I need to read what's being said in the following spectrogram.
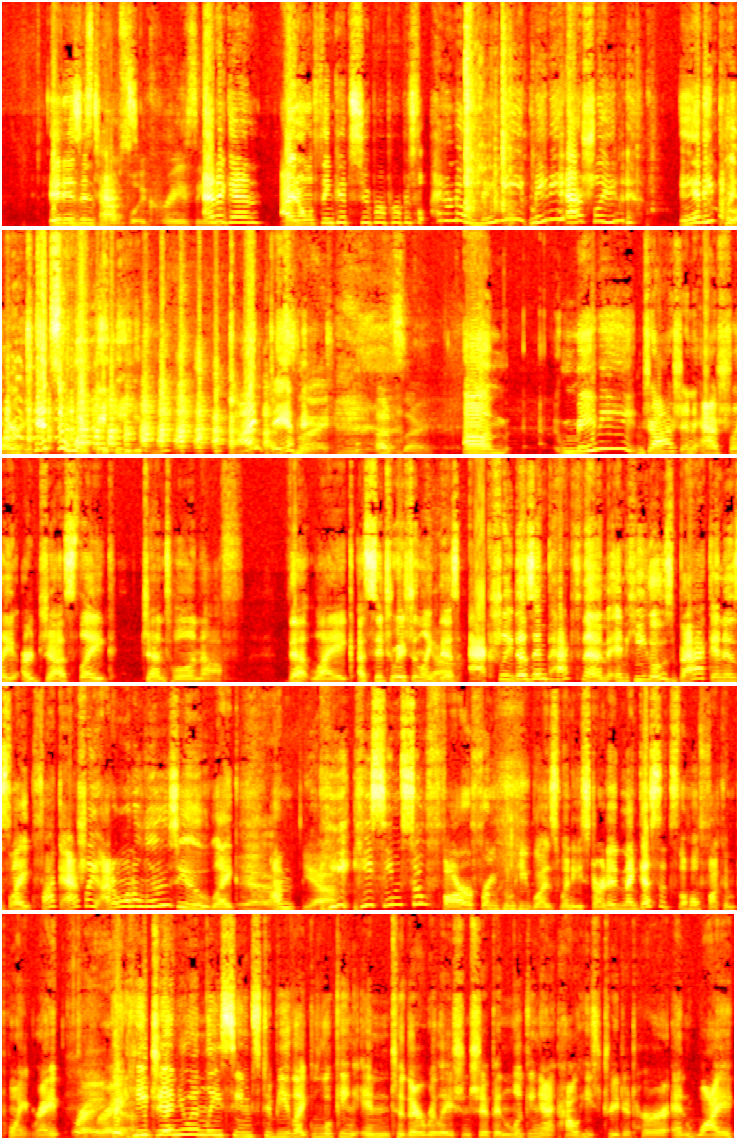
It is It's intense. absolutely crazy. And again, I don't think it's super purposeful. I don't know. Maybe maybe Ashley Andy, put your tits away. God damn it. I'm sorry. Um, maybe Josh and Ashley are just like gentle enough that like a situation like Yeah. this actually does impact them and he goes back and is like fuck Ashley I don't want to lose you like Yeah. I'm Yeah. he he seems so far from who he was when he started and I guess that's the whole fucking point right Right. Right. but he genuinely seems to be like looking into their relationship and looking at how he's treated her and why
